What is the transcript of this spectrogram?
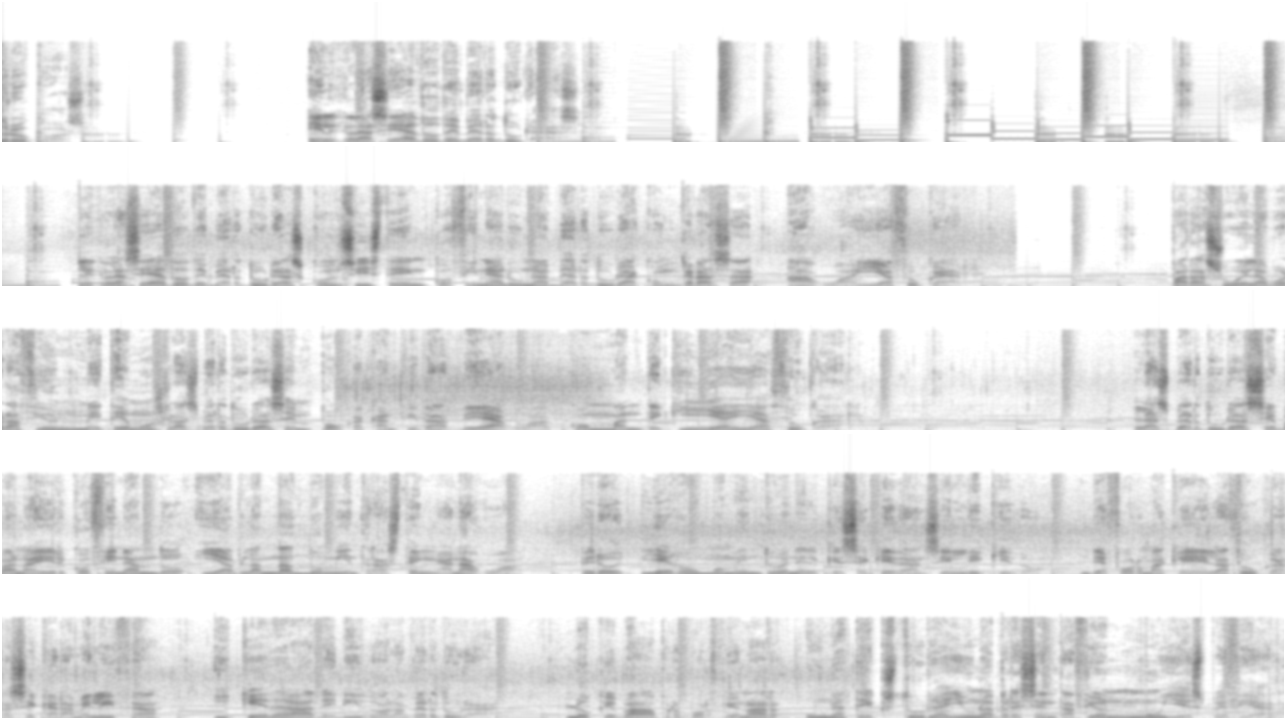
Trucos. El glaseado de verduras. El glaseado de verduras consiste en cocinar una verdura con grasa, agua y azúcar. Para su elaboración metemos las verduras en poca cantidad de agua, con mantequilla y azúcar. Las verduras se van a ir cocinando y ablandando mientras tengan agua, pero llega un momento en el que se quedan sin líquido, de forma que el azúcar se carameliza y queda adherido a la verdura, lo que va a proporcionar una textura y una presentación muy especial.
